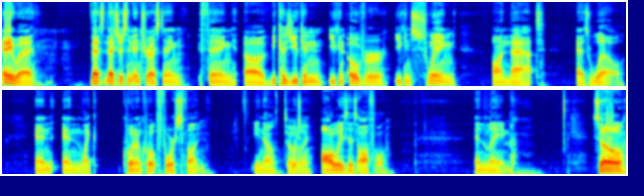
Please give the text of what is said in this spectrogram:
Anyway, that's that's just an interesting thing of because you can you can over you can swing on that as well, and and like quote unquote force fun, you know, Totally. which always is awful and lame. So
